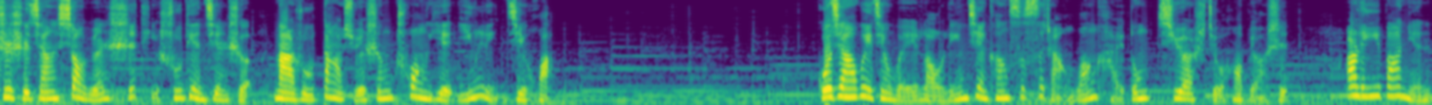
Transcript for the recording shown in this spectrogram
支持将校园实体书店建设纳入大学生创业引领计划。国家卫健委老龄健康司司长王海东七月二十九号表示，二零一八年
